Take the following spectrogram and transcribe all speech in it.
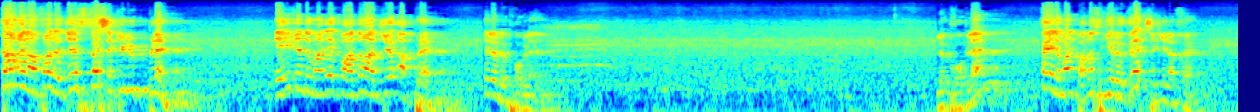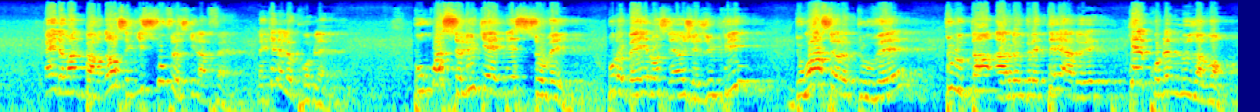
Quand un enfant de Dieu fait ce qui lui plaît et il vient demander pardon à Dieu après, quel est le problème? Le problème, quand il demande pardon, c'est qu'il regrette ce qu'il a fait. Quand il demande pardon, c'est qu'il souffre ce qu'il a fait. Mais quel est le problème? Pourquoi celui qui a été sauvé pour obéir au Seigneur Jésus-Christ doit se retrouver tout le temps à regretter, à regretter Quel problème nous avons?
